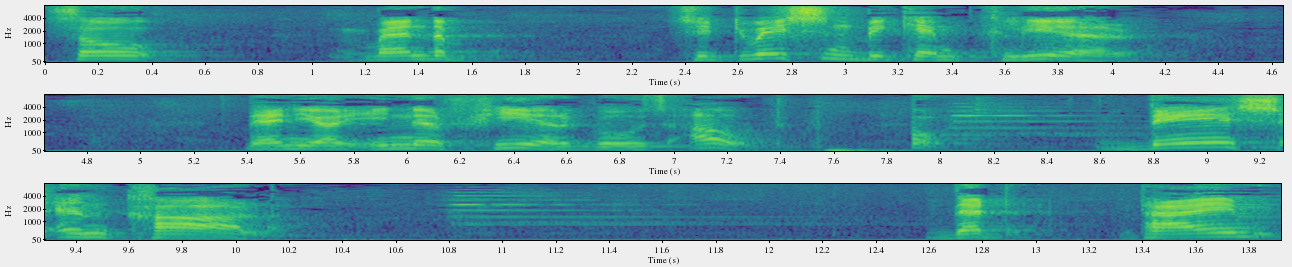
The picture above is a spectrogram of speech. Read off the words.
So when the situation became clear, then your inner fear goes out. So, Desh and Kal, that time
